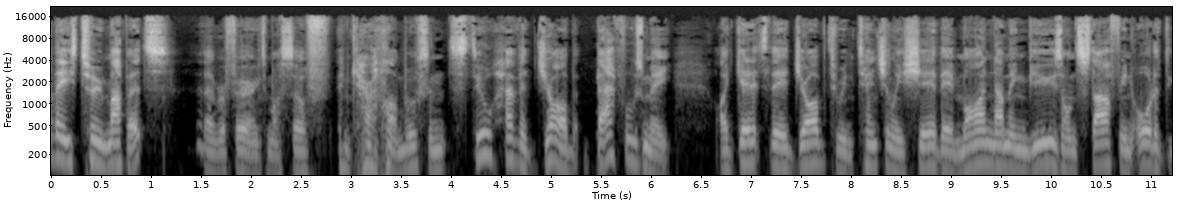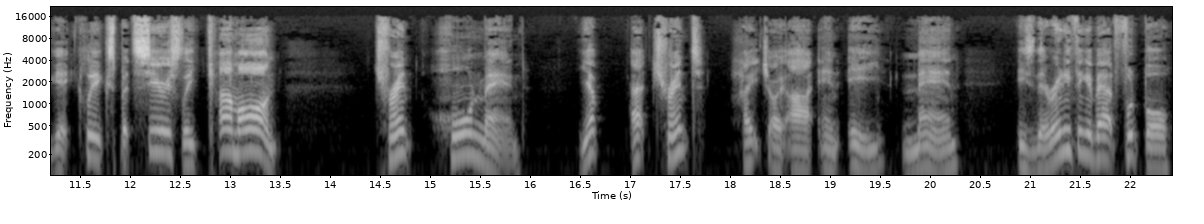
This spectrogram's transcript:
these two Muppets, uh, referring to myself and Caroline Wilson, still have a job baffles me. I get it's their job to intentionally share their mind numbing views on stuff in order to get clicks, but seriously, come on. Trent Hornman. Yep, at Trent H O R N E, man, is there anything about football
